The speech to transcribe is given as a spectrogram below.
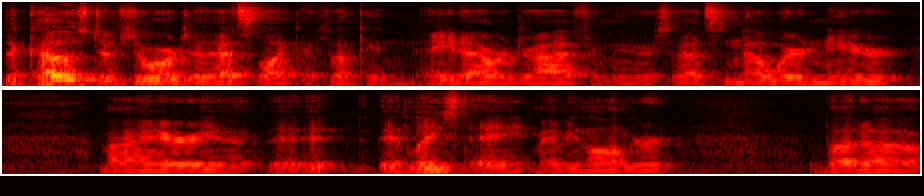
the coast of Georgia, that's like a fucking eight hour drive from here, so that's nowhere near my area. It, it, at least eight, maybe longer. But uh,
